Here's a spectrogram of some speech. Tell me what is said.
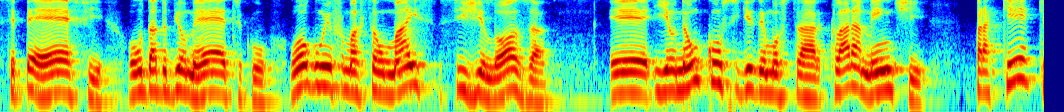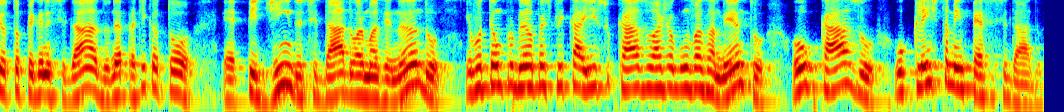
CPF, ou dado biométrico, ou alguma informação mais sigilosa, é, e eu não conseguir demonstrar claramente para que, que eu estou pegando esse dado, né? para que, que eu estou é, pedindo esse dado ou armazenando, eu vou ter um problema para explicar isso caso haja algum vazamento ou caso o cliente também peça esse dado.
